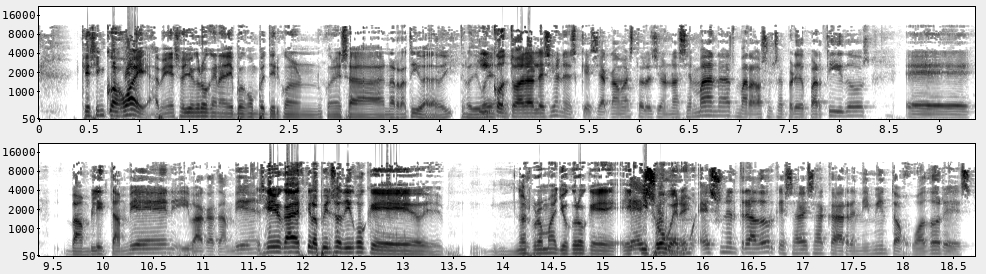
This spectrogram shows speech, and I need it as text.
que sin Kawhi. A mí eso yo creo que nadie puede competir con, con esa narrativa, David, te lo digo Y ya. con todas las lesiones, que se acaba esta lesión unas semanas, Margasol se ha perdido partidos, eh, Van Vliet también, Ibaka también. Es que yo cada vez que lo pienso digo que eh, no es broma, yo creo que es, un, ¿eh? es un entrenador que sabe sacar rendimiento a jugadores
